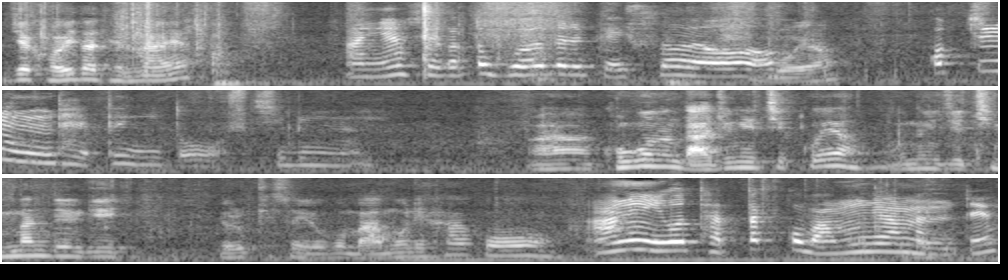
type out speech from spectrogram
이제 거의 다 됐나요? 아니요 제가 또 보여드릴 게 있어요. 뭐야? 껍질 있는 달팽이도 집 있는. 아 그거는 나중에 찍고요 오늘 이제 집 만들기 이렇게 해서 요거 마무리하고 아니 이거 다 닦고 마무리하면 안 돼요?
